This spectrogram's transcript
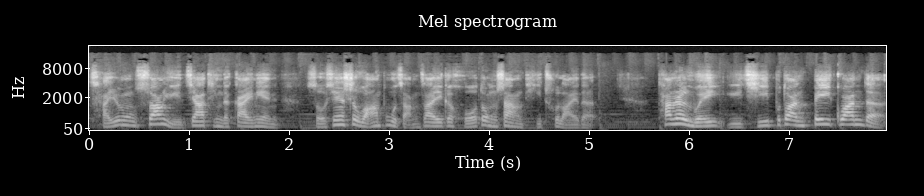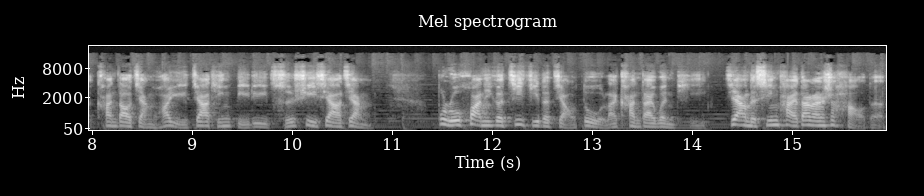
采用双语家庭的概念，首先是王部长在一个活动上提出来的。他认为，与其不断悲观地看到讲华语家庭比率持续下降，不如换一个积极的角度来看待问题。这样的心态当然是好的。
